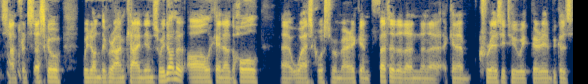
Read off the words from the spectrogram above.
San Francisco. we done the Grand Canyon. So we done it all, kind of the whole. west coast of America and fitted it in in a, a kind of crazy two week period because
